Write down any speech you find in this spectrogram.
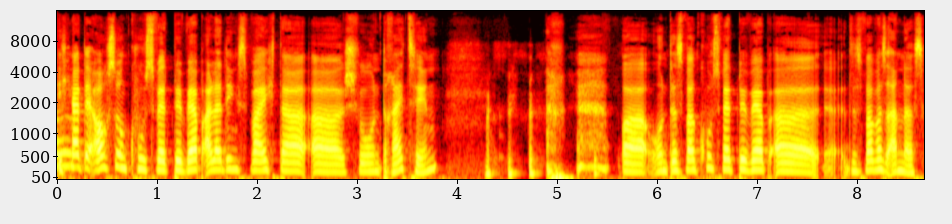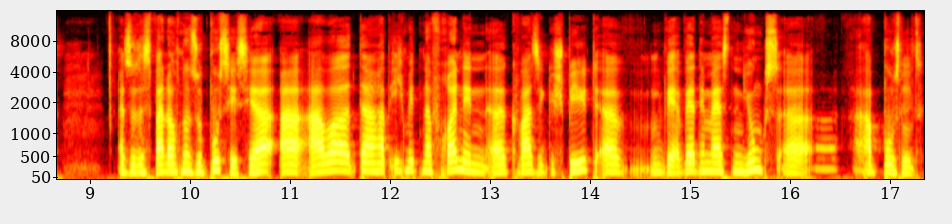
Ich hatte auch so einen Kusswettbewerb, allerdings war ich da äh, schon 13. äh, und das war ein Kusswettbewerb, äh, das war was anderes. Also das waren auch nur so Bussis, ja. Äh, aber da habe ich mit einer Freundin äh, quasi gespielt, äh, wer, wer den meisten Jungs abbusselt.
